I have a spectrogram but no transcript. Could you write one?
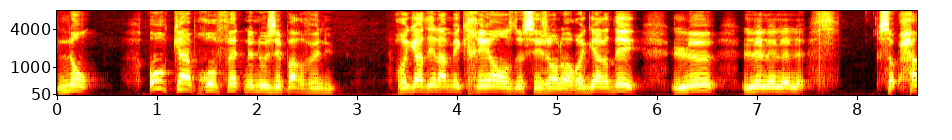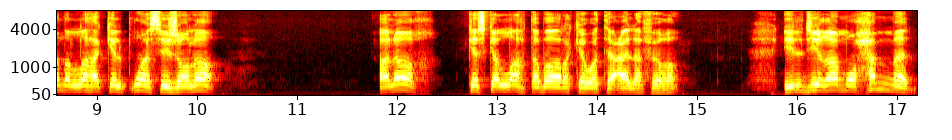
Non. Aucun prophète ne nous est parvenu. Regardez la mécréance de ces gens-là. Regardez le, le, subhanallah à quel point ces gens-là, alors, qu'est-ce qu'Allah tabaraka wa ta'ala fera? Il dira Muhammad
